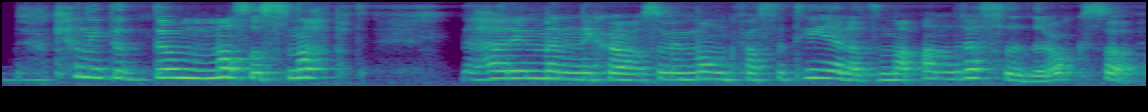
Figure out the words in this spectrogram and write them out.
du kan inte döma så snabbt. Det här är en människa som är mångfacetterad, som har andra sidor också.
